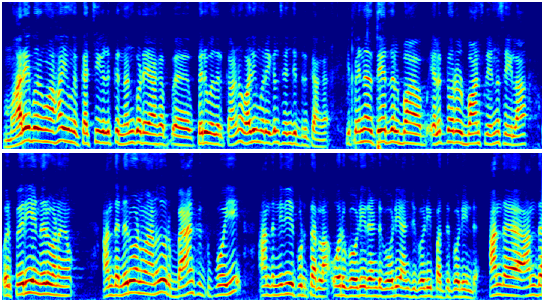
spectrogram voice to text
மறைமுகமாக இவங்க கட்சிகளுக்கு நன்கொடையாக பெ- பெறுவதற்கான வழிமுறைகள் செஞ்சுட்டு இருக்காங்க இப்போ என்ன தேர்தல் எலக்டோரல் பாண்ட்ஸ்ல என்ன செய்யலாம்? ஒரு பெரிய நிறுவனம். அந்த நிறுவனமானது ஒரு பேங்க்குக்கு போய் அந்த நிதியை கொடுத்துடலாம் ஒரு கோடி ரெண்டு கோடி அஞ்சு கோடி பத்து கோடின்ட்டு. அந்த அந்த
